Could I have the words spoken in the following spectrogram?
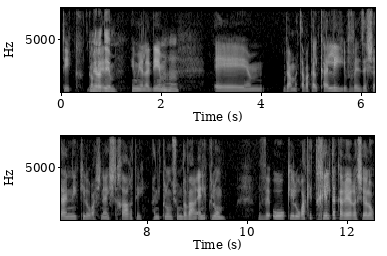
תיק. עם כבד, ילדים. עם ילדים. Mm-hmm. והמצב הכלכלי, וזה שאני, כאילו, השנייה השתחררתי, אני כלום שום דבר, אין לי כלום. והוא כאילו רק התחיל את הקריירה שלו.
